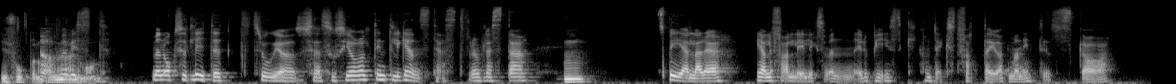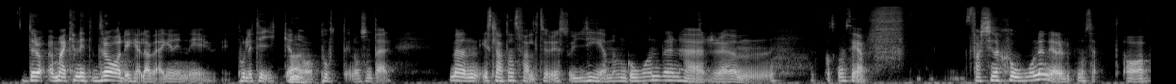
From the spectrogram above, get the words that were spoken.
i fotbollen Ja, på den här visst. nivån. Men också ett litet, tror jag, så här, socialt intelligenstest. För de flesta Mm. spelare, i alla fall i liksom en europeisk kontext, fattar ju att man inte ska... Dra, man kan inte dra det hela vägen in i politiken Nej. och Putin och sånt där. Men i Zlatans fall så är det så genomgående den här, ehm, vad ska man säga, fascinationen är det på något sätt av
